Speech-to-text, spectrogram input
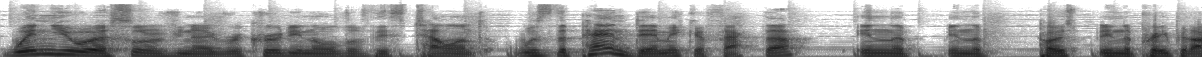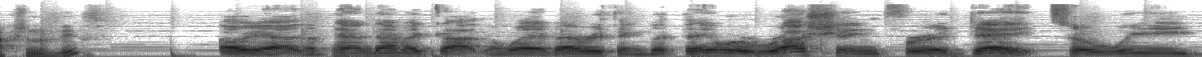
when you were sort of, you know, recruiting all of this talent, was the pandemic a factor in the in the post in the pre-production of this? Oh yeah, the pandemic got in the way of everything, but they were rushing for a date, so we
